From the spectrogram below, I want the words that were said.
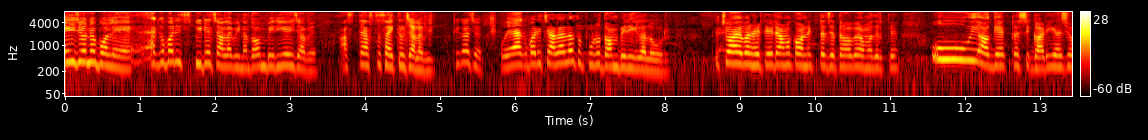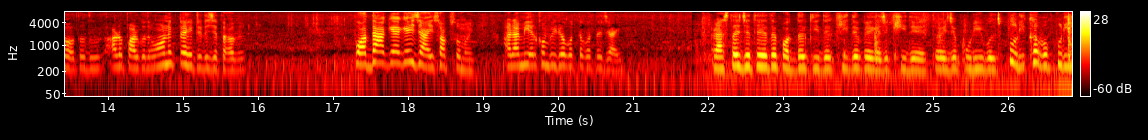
এই জন্য বলে, একবারই স্পিডে চালাবি না, দম বেরিয়েই যাবে। আস্তে আস্তে সাইকেল চালাবি, ঠিক আছে? ওই একবারই চালালো তো পুরো দম বেরিয়ে গেল ওর। তো চ, এবার হেঁটে হেঁটে আমাকে অনেকটা যেতে হবে আমাদেরকে। ওই আগে একটা গাড়ি আছে অত দূর আরও পার করতে হবে, অনেকটা হেঁটে হেঁটে যেতে হবে। পদ্মা আগে আগেই যাই সব সময়, আর আমি এরকম ভিডিও করতে করতে যাই। রাস্তায় যেতে যেতে পদ্মার খিদে খিদে পেয়ে গেছে, খিদে। তো এই যে পুরি বলছে, পুরি খাব, পুরি।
